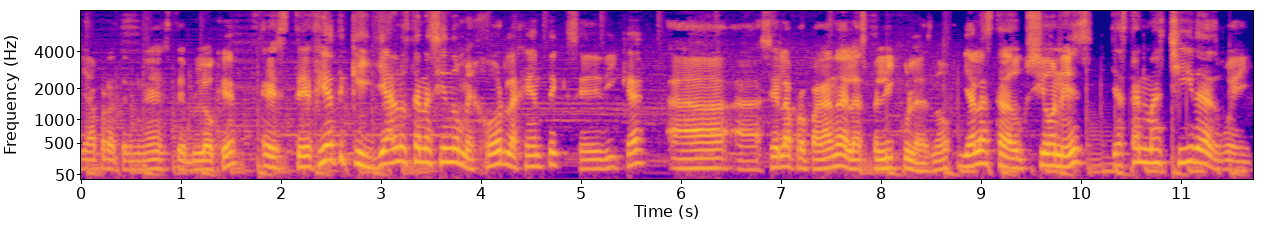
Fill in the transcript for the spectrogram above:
ya para terminar este bloque. Este, fíjate que ya lo están haciendo mejor la gente que se dedica a, hacer la propaganda de las películas, ¿no? Ya las traducciones ya están más chidas, güey.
